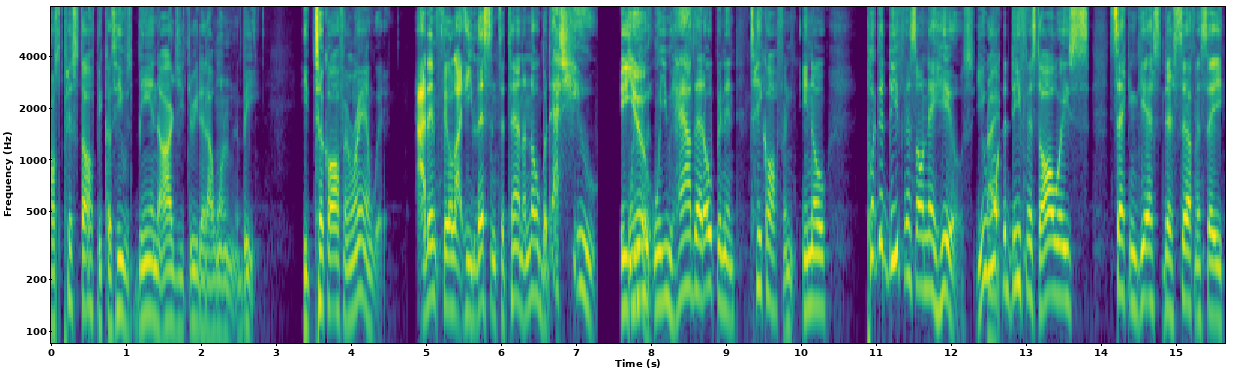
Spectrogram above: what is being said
I was pissed off because he was being the RG3 that I wanted him to be. He took off and ran with it. I didn't feel like he listened to Tanner. No, but that's you. When you. when you have that opening, take off and you know, put the defense on their heels. You Right. want the defense to always second guess themselves and say,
